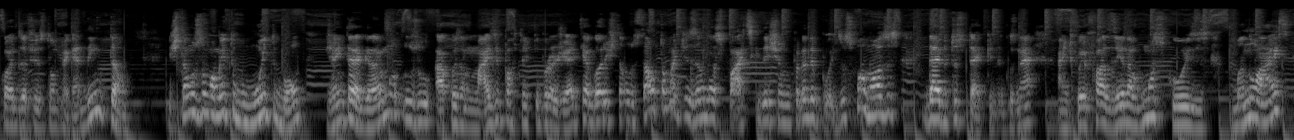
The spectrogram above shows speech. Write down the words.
quais desafios estão pegando. Então, Estamos num momento muito bom, já entregamos a coisa mais importante do projeto e agora estamos automatizando as partes que deixamos para depois, os famosos débitos técnicos, né? A gente foi fazendo algumas coisas manuais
